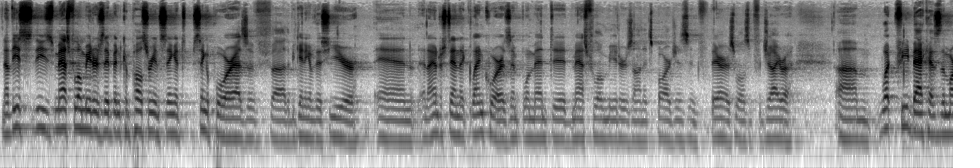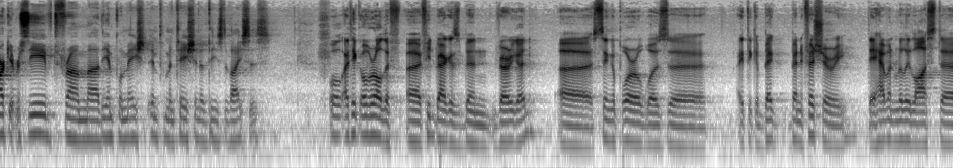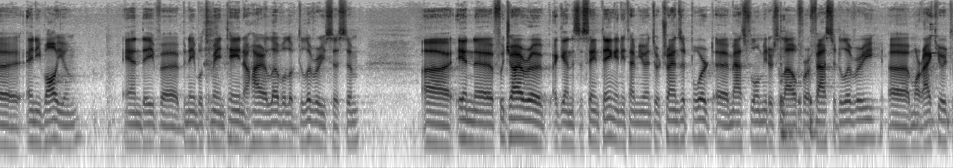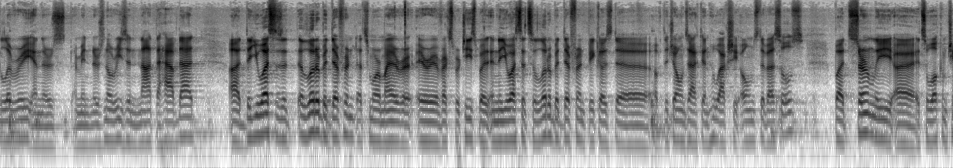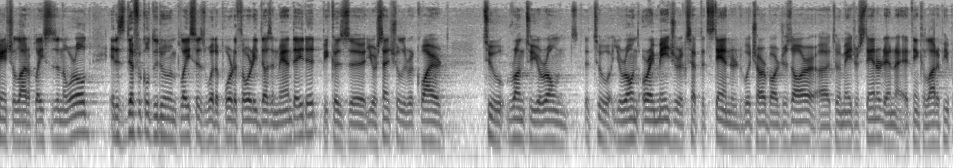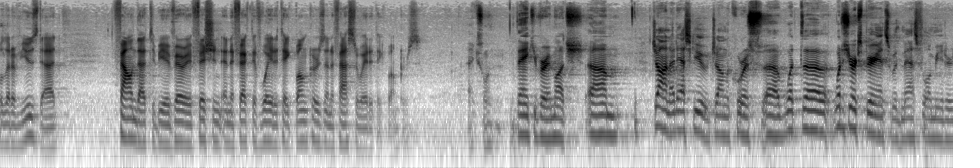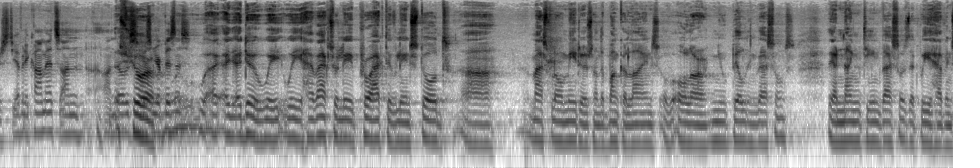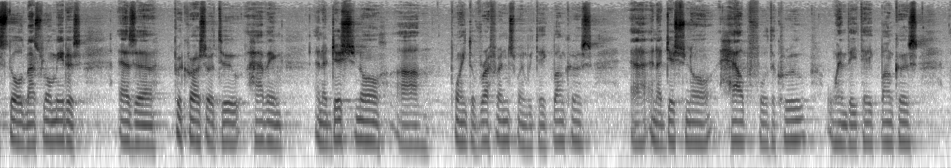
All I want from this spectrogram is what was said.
now, these, these mass flow meters, they've been compulsory in Singa- Singapore as of uh, the beginning of this year. And, and I understand that Glencore has implemented mass flow meters on its barges in there as well as in Fujairah. Um, what feedback has the market received from uh, the implementation, implementation of these devices? Well, I think overall the f- uh, feedback has been very good. Uh, Singapore was, uh, I think, a big beneficiary. They haven't really lost uh, any volume, and they've uh, been able to maintain a higher level of delivery system. Uh, in uh, Fujairah, again, it's the same thing. Anytime you enter a transit port, uh, mass flow meters allow for a faster delivery, uh, more accurate delivery, and there's, I mean, there's no reason not to have that. Uh, the U.S. is a, a little bit different. That's more my ar- area of expertise. But in the U.S., it's a little bit different because the, of the Jones Act and who actually owns the vessels. But certainly, uh, it's a welcome change to a lot of places in the world. It is difficult to do in places where the port authority doesn't mandate it because uh, you're essentially required to run to your own to your own or a major accepted standard, which our barges are uh, to a major standard. And I think a lot of people that have used that found that to be a very efficient and effective way to take bunkers and a faster way to take bunkers. Excellent. Thank you very much. Um, John, I'd ask you, John Lycouris, uh, what, uh, what is your experience with mass flow meters? Do you have any comments on, on those Sure. using your business? i do. We, we have actually proactively installed uh, mass flow meters on the bunker lines of all our new building vessels. There are 19 vessels that we have installed mass flow meters as a precursor to having an additional um, point of reference when we take bunkers, uh, an additional help for the crew when they take bunkers.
